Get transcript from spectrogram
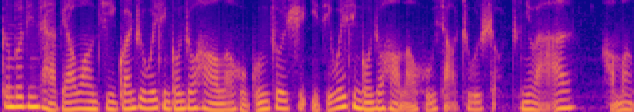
更多精彩不要忘记关注微信公众号“老虎工作室”以及微信公众号“老虎小助手”。祝你晚安，好梦。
